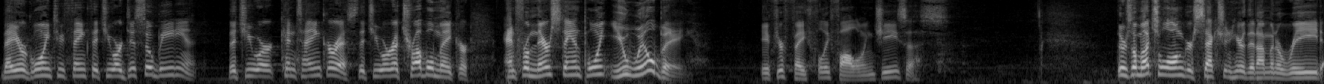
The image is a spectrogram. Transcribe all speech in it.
They are going to think that you are disobedient, that you are cantankerous, that you are a troublemaker. And from their standpoint, you will be if you're faithfully following Jesus. There's a much longer section here that I'm going to read.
